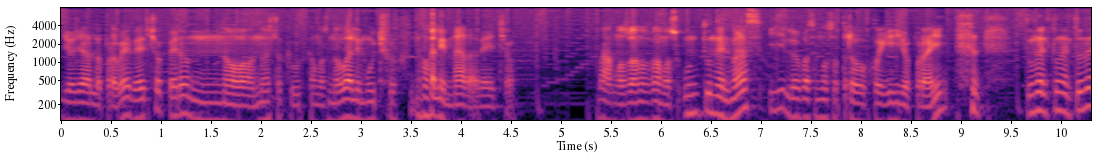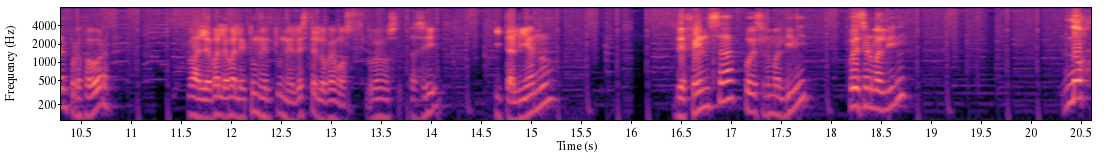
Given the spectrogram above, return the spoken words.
Yo ya lo probé, de hecho, pero no, no es lo que buscamos. No vale mucho. No vale nada, de hecho. Vamos, vamos, vamos. Un túnel más y luego hacemos otro jueguillo por ahí. túnel, túnel, túnel, por favor. Vale, vale, vale. Túnel, túnel. Este lo vemos. Lo vemos así. Italiano. Defensa. ¿Puede ser Maldini? ¿Puede ser Maldini? No.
